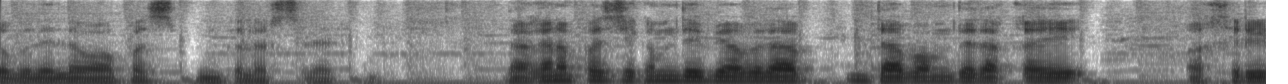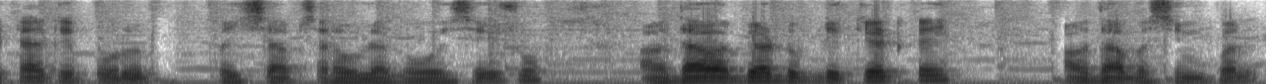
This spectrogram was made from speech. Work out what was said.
زه به دلته واپس پین کلر سلیکټ کړم دا غنه پس کوم دی بیا دا د بم د دقه اخري ټاکي پورې په حساب سره ولګوي صحیح شو او دا بیا ډوپلیکیټ کړئ او دا به سمپل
